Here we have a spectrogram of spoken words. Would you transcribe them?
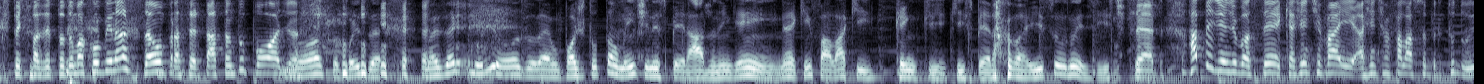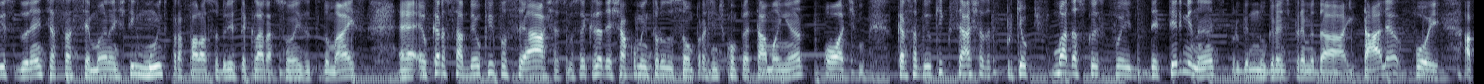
você tem que fazer toda uma combinação para acertar tanto pódio. Nossa, pois é. Mas é curioso, né? Um pódio totalmente inesperado. Ninguém, né? Quem falar que quem que, que, esperava isso não existe. Certo. Rapidinho de você, que a gente vai, a gente vai falar sobre tudo isso durante essa semana. A gente tem muito para falar sobre isso, declarações e tudo mais. É, eu quero saber o que você acha. Se você quiser deixar como introdução pra gente completar amanhã, ótimo. Eu quero saber o que, que você acha, porque uma das coisas que foi determinantes pro, no Grande Prêmio da Itália foi a,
